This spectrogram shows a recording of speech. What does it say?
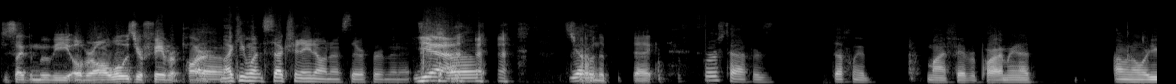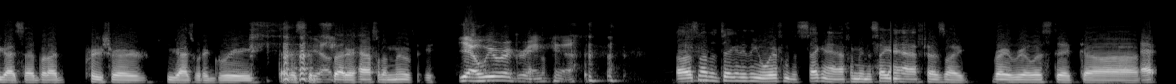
just like the movie overall. What was your favorite part? Uh, Mikey went Section Eight on us there for a minute. yeah, Uh, scrubbing the- the deck the first half is definitely my favorite part. I mean, I, I don't know what you guys said, but I'm pretty sure you guys would agree that it's the Yeah. better half of the movie. Yeah, we were agreeing. Yeah. Uh, it's not to take anything away from the second half. I mean, the second half has like very realistic. Uh, ac-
